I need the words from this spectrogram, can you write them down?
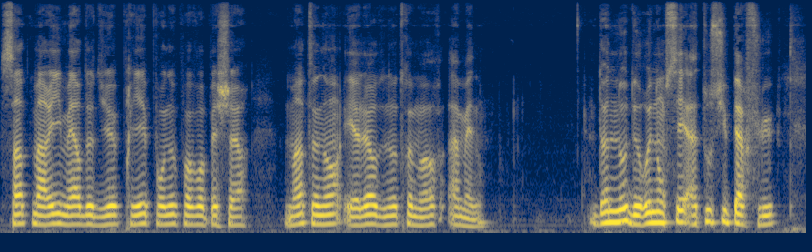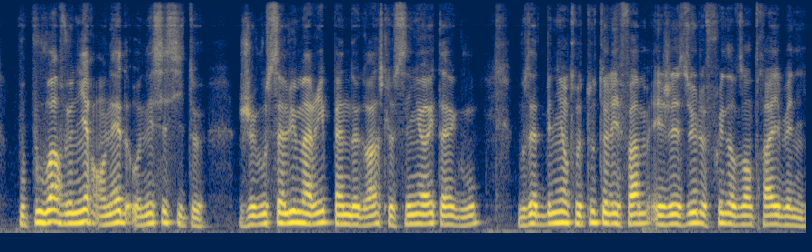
Sainte Marie, Mère de Dieu, priez pour nous pauvres pécheurs, maintenant et à l'heure de notre mort. Amen. Donne-nous de renoncer à tout superflu pour pouvoir venir en aide aux nécessiteux. Je vous salue Marie, pleine de grâce, le Seigneur est avec vous. Vous êtes bénie entre toutes les femmes, et Jésus, le fruit de vos entrailles, est béni.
